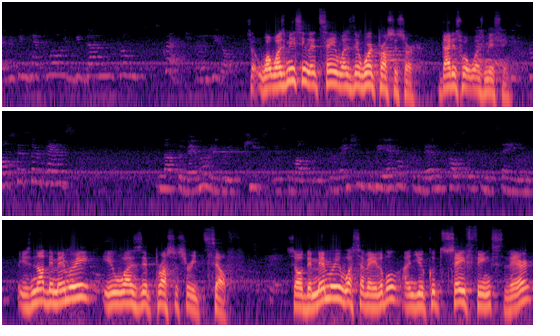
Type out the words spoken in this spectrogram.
everything had to always be done from scratch, from zero. So what was missing, let's say, was the word processor. That is what was Okay, missing. This processor has not a memory, but it keeps this amount of information to be able to then process in the same. It's not the memory, it was the processor itself. So the memory was available and you could save things there,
